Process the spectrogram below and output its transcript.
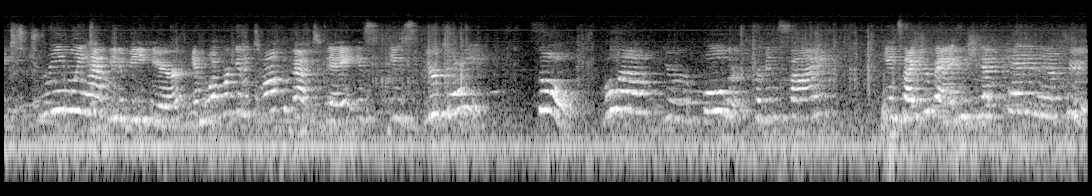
extremely happy to be here, and what we're going to talk about today is, is your day. So, pull out your folder from inside, inside your bag. You should have a pen in there too.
